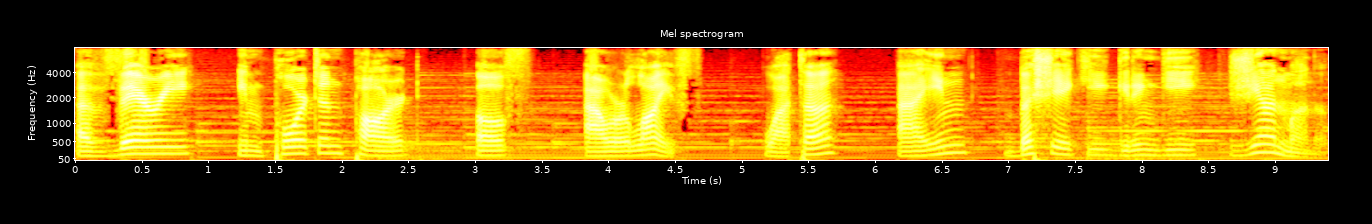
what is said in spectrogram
a very important part of our life. Wata ain basheki gringi jianmana.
